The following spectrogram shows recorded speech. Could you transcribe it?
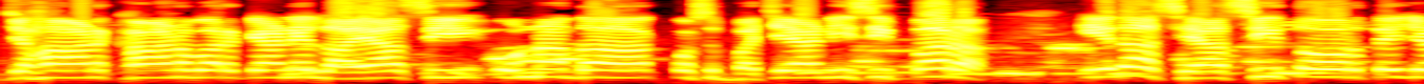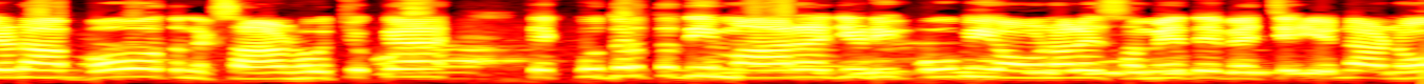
ਜਹਾਨ ਖਾਨ ਵਰਗਿਆਂ ਨੇ ਲਾਇਆ ਸੀ। ਉਹਨਾਂ ਦਾ ਕੁਝ ਬਚਿਆ ਨਹੀਂ ਸੀ, ਪਰ ਇਹਦਾ ਸਿਆਸੀ ਤੌਰ ਤੇ ਜਿਹੜਾ ਬਹੁਤ ਨੁਕਸਾਨ ਹੋ ਚੁੱਕਾ ਹੈ ਤੇ ਕੁਦਰਤ ਦੀ ਮਾਰ ਹੈ ਜਿਹੜੀ ਉਹ ਵੀ ਆਉਣ ਵਾਲੇ ਸਮੇਂ ਦੇ ਵਿੱਚ ਇਹਨਾਂ ਨੂੰ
